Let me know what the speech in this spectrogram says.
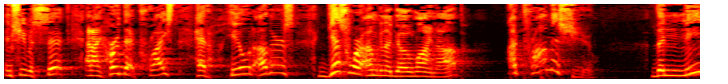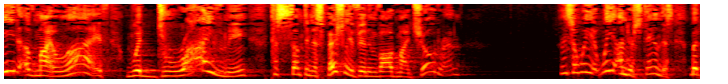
and she was sick, and I heard that Christ had healed others, guess where I'm gonna go line up? I promise you. The need of my life would drive me to something, especially if it involved my children. And so we, we understand this. But,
